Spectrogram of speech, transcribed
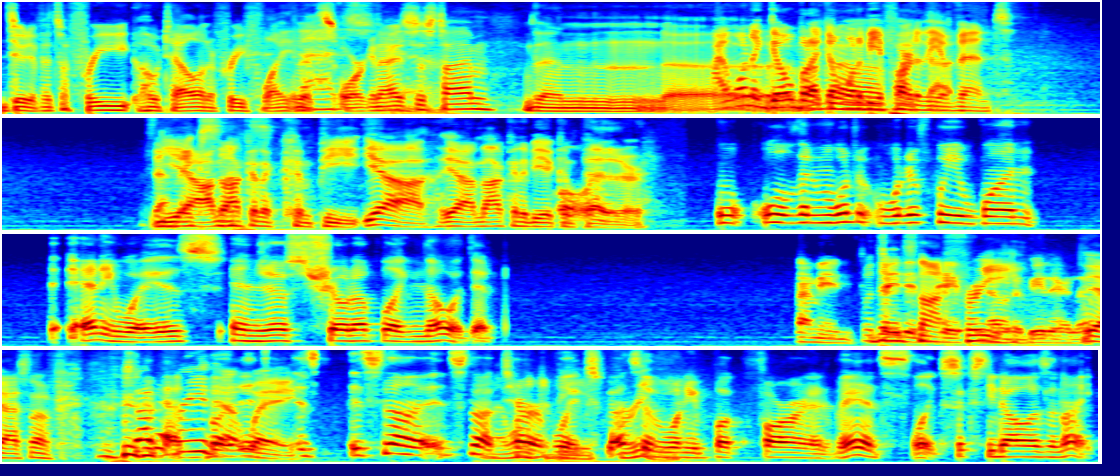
dude. If it's a free hotel and a free flight and it's That's- organized this time, then uh, I want to go, but I don't want to be a part of the that. event. Yeah, I'm not gonna compete. Yeah, yeah, I'm not gonna be a competitor. Well, well, then what? What if we went anyways and just showed up like Noah did? I mean, But they it's didn't not pay free. for Noah to be there. Though. Yeah, it's not. It's not Yeah, free but that it's, way. It's it's not it's not want it terribly be expensive free. when you book far in advance. Like sixty dollars a night.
